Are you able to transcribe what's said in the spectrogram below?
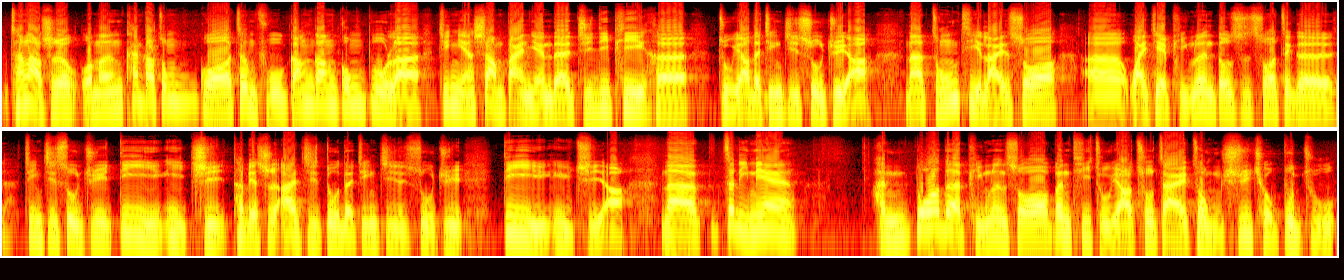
陈老师，我们看到中国政府刚刚公布了今年上半年的 GDP 和主要的经济数据啊。那总体来说，呃，外界评论都是说这个经济数据低于预期，特别是二季度的经济数据低于预期啊。那这里面很多的评论说，问题主要出在总需求不足。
